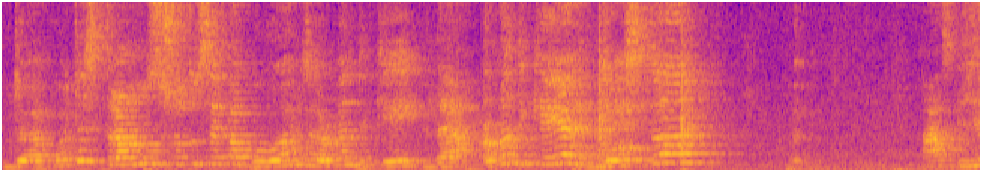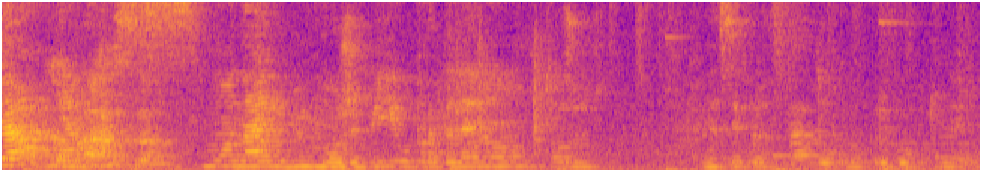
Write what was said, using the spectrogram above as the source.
Да, което е странно, защото все пак говорим за Urban Decay. Да, Urban Decay е доста Аз Ярка сравнявам маса. моя най-любим, може би, определено този не се представя толкова добре, колкото него.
